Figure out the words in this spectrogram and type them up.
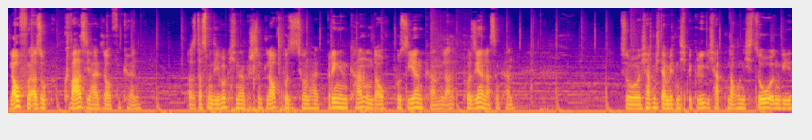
laufen, also quasi halt laufen können. Also dass man die wirklich in einer bestimmten Laufposition halt bringen kann und auch posieren kann, posieren lassen kann. So, ich habe mich damit nicht begnügt, ich habe noch nicht so irgendwie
